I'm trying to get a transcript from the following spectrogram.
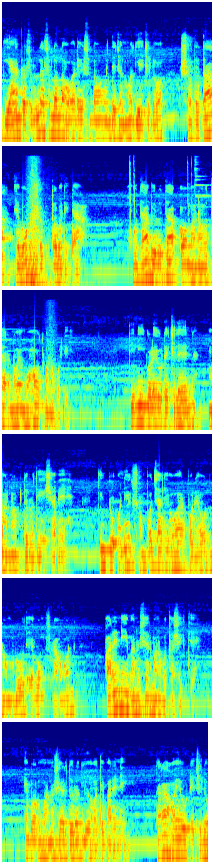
জ্ঞান রসুল্লাহ সাল্লাহ আলাইসাল্লামের মধ্যে জন্ম দিয়েছিল সততা এবং সত্যবাদিতা। ক্ষুধা, বিরতা ও মানবতার নয় মহৎ গুণবলী। তিনি গড়ে উঠেছিলেন মানব দরদী হিসাবে। কিন্তু অনেক সম্পদশালী হওয়ার পরেও নমরুদ এবং ফ্রাউন পারেনি মানুষের মানবতা শিখতে এবং মানুষের দরদীও হতে পারেনি। তারা হয়ে উঠেছিল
